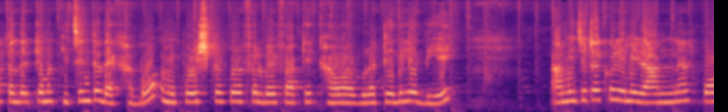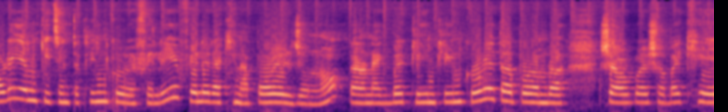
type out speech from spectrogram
আপনাদেরকে আমার কিচেনটা দেখাবো। আমি পরিষ্কার করে ফেলব ফাঁকে খাওয়ারগুলো টেবিলে দিয়ে আমি যেটা করি, আমি রান্নার পরেই আমি কিচেনটা ক্লিন করে ফেলি। ফেলে রাখি না পরের জন্য, কারণ একবার ক্লিন ক্লিন করে তারপর আমরা শাওয়ার করে সবাই খেয়ে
